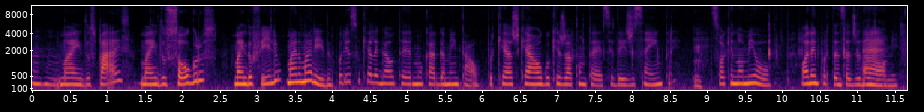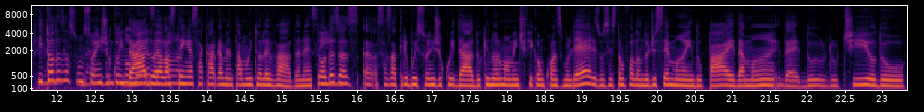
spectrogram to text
Uhum. mãe dos pais, mãe dos sogros, mãe do filho, mãe do marido. Por isso que é legal o termo carga mental, porque acho que é algo que já acontece desde sempre, só que nomeou. Olha a importância de dar É. nome. E todas as funções de Quando cuidado, elas fala- têm essa carga mental muito elevada, né? Sim. Todas as- essas atribuições de cuidado que normalmente ficam com as mulheres, vocês estão falando de ser mãe do pai, da mãe, da- do, do tio, do,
